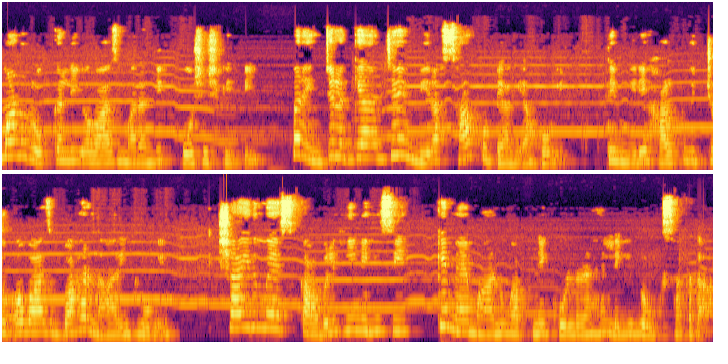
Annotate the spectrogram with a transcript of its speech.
ਮਾਂ ਨੂੰ ਰੋਕਣ ਲਈ ਆਵਾਜ਼ ਮਾਰਨ ਦੀ ਕੋਸ਼ਿਸ਼ ਕੀਤੀ। ਪਰ ਇੰਜ ਲੱਗਿਆ ਜਿਵੇਂ ਮੇਰਾ ਸਾਹ ਕੁੱਟਿਆ ਗਿਆ ਹੋਵੇ ਤੇ ਮੇਰੇ ਹਲਕ ਵਿੱਚੋਂ ਆਵਾਜ਼ ਬਾਹਰ ਨਾ ਆ ਰਹੀ ਹੋਵੇ। ਸ਼ਾਇਦ ਮੈਂ ਇਸ ਕਾਬਲ ਹੀ ਨਹੀਂ ਸੀ ਕਿ ਮੈਂ ਮਾਂ ਨੂੰ ਆਪਣੇ ਕੋਲ ਰਹਿਣ ਲਈ ਰੋਕ ਸਕਦਾ।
